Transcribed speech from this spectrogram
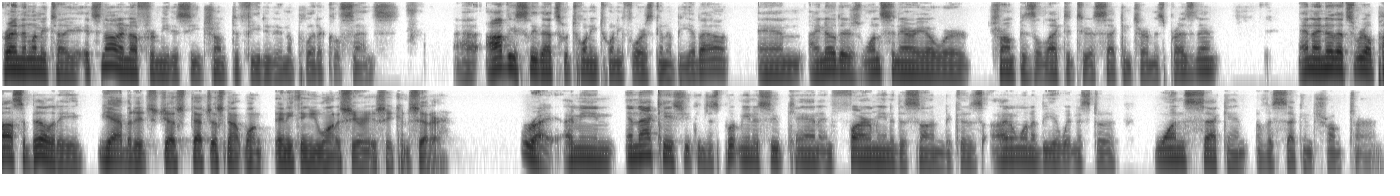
Brendan, let me tell you, it's not enough for me to see Trump defeated in a political sense. Uh, obviously, that's what 2024 is going to be about. And I know there's one scenario where Trump is elected to a second term as president. And I know that's a real possibility. Yeah, but it's just that's just not one anything you want to seriously consider. Right. I mean, in that case, you can just put me in a soup can and fire me into the sun because I don't want to be a witness to one second of a second Trump term.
